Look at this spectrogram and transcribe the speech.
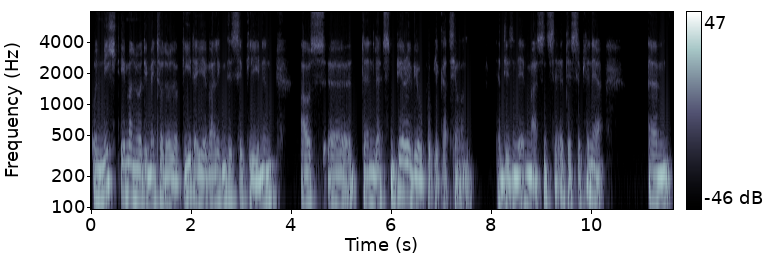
und nicht immer nur die Methodologie der jeweiligen Disziplinen aus äh, den letzten Peer-Review-Publikationen, denn die sind eben meistens äh, disziplinär. Ähm,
